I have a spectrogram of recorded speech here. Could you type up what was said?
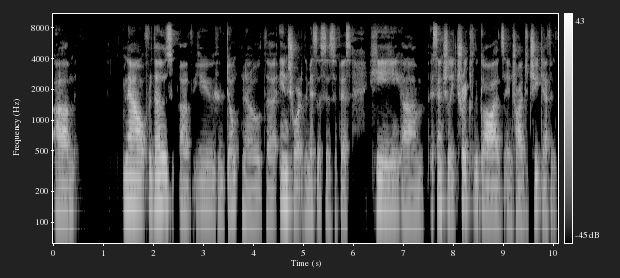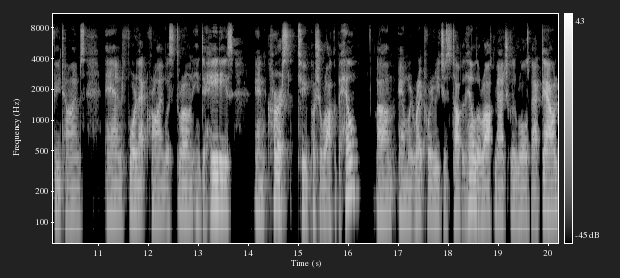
Um, now, for those of you who don't know, the in short, the myth of Sisyphus, he um, essentially tricked the gods and tried to cheat death a few times, and for that crime was thrown into Hades and cursed to push a rock up a hill. Um, and right before he reaches the top of the hill, the rock magically rolls back down,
